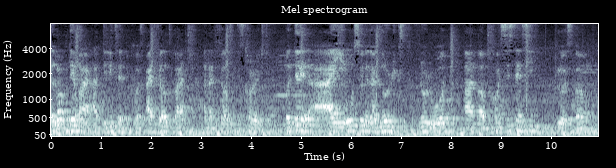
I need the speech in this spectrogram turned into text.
a lot of them I had deleted because I felt bad and I felt discouraged. But then I also know that no risk, no reward and um, consistency plus um,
